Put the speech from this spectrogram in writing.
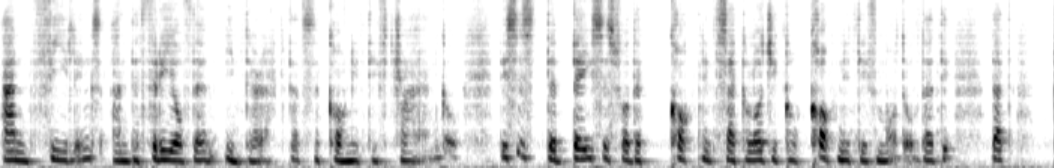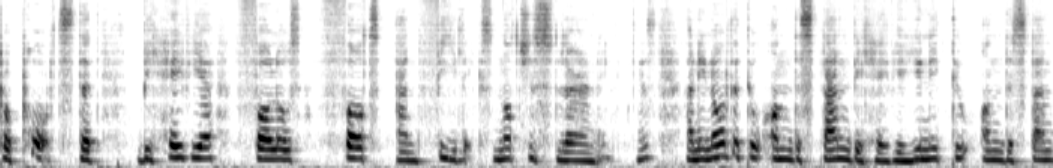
and feelings, and the three of them interact. That's the cognitive triangle. This is the basis for the cognitive psychological cognitive model that that purports that behavior follows thoughts and feelings, not just learning. Yes? And in order to understand behavior, you need to understand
